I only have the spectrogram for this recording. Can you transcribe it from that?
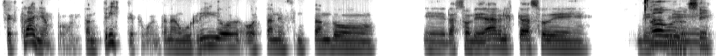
se extrañan, po, están tristes, po, están aburridos o están enfrentando eh, la soledad en el caso de, de- Ah, bueno, de sí.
